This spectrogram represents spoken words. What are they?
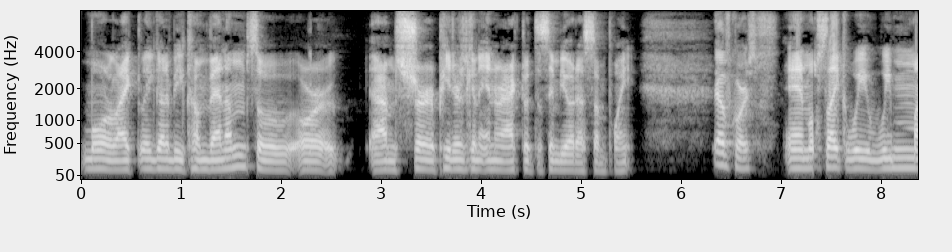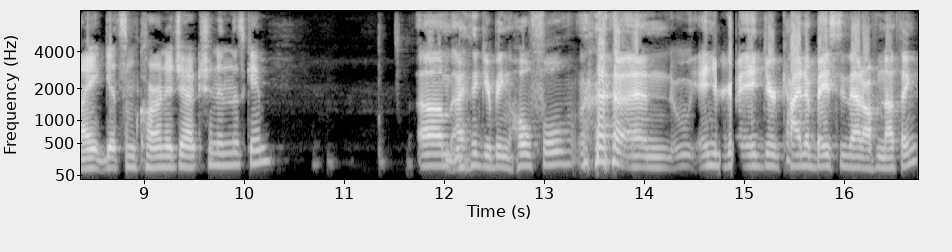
more likely going to become Venom. So, or I'm sure Peter's going to interact with the symbiote at some point, of course. And most likely we we might get some Carnage action in this game. Um i think you're being hopeful and and you're you're kind of basing that off nothing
